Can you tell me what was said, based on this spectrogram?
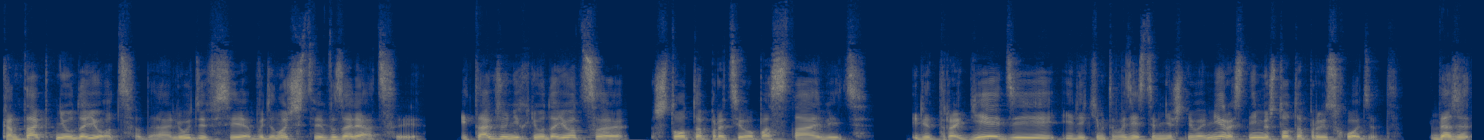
контакт не удается, да, люди все в одиночестве, в изоляции. И также у них не удается что-то противопоставить или трагедии, или каким-то воздействием внешнего мира, с ними что-то происходит. Даже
